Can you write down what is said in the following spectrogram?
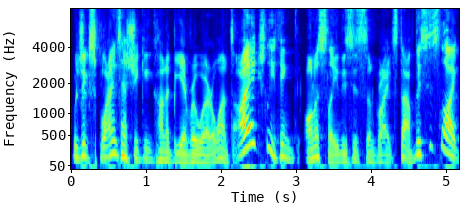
which explains how she can kind of be everywhere at once. I actually think honestly this is some great stuff. This is like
